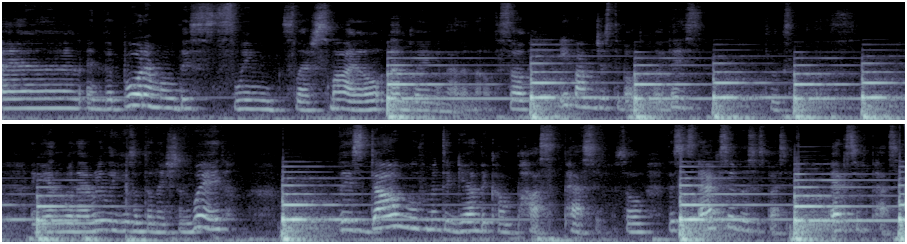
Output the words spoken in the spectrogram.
and in the bottom of this swing slash smile, I'm playing another note. So if I'm just about to play this, it looks like this. Again, when I really use intonation weight, this down movement again become pass passive. So this is active, this is passive. Active, passive.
